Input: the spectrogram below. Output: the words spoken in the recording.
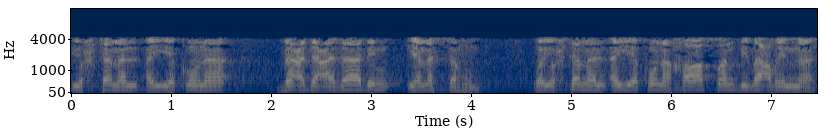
يحتمل أن يكون بعد عذاب يمسهم ويحتمل أن يكون خاصا ببعض الناس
